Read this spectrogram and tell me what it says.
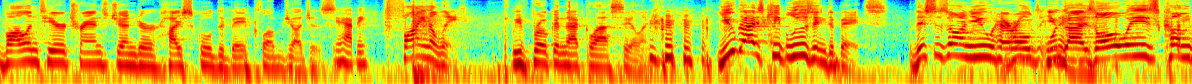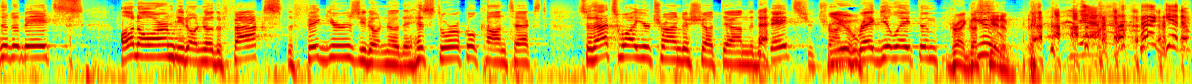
volunteer transgender high school debate club judges. You happy? Finally, we've broken that glass ceiling. you guys keep losing debates. This is on you, Harold. You, pointing? guys always come to debates unarmed. You don't know the facts, the figures. You don't know the historical context. So that's why you're trying to shut down the debates. You're trying You. to regulate them. Greg, let's You. get him.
